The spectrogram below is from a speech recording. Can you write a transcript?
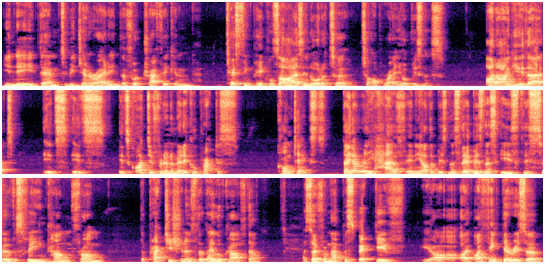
you need them to be generating the foot traffic and testing people's eyes in order to to operate your business. I'd argue that it's it's it's quite different in a medical practice context. They don't really have any other business. Their business is this service fee income from the practitioners that they look after. So from that perspective, I, I think there is a,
